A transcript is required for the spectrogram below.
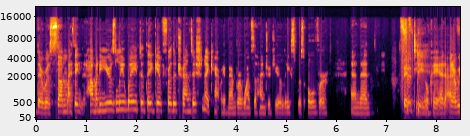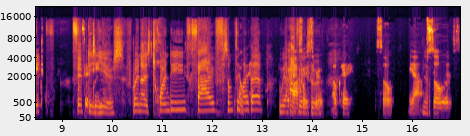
there was some, I think, how many years leeway did they give for the transition? I can't remember once the hundred year lease was over, and then 50. 50. Okay, at, at a recap. 50, 50, years. Right now it's 25, something okay. like that. We're halfway, halfway through. through. Okay. So, yeah. Yep. So it's,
